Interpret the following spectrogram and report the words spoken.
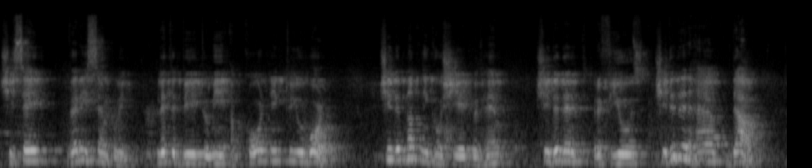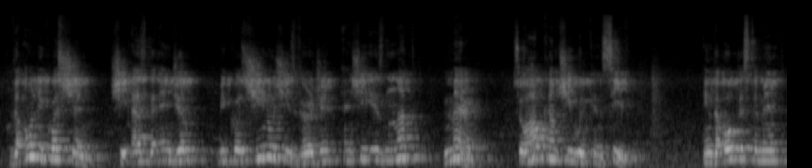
she said very simply, Let it be to me according to your word. She did not negotiate with him. She didn't refuse. She didn't have doubt. The only question she asked the angel, because she knows she is virgin and she is not married. So how come she will conceive? In the Old Testament,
